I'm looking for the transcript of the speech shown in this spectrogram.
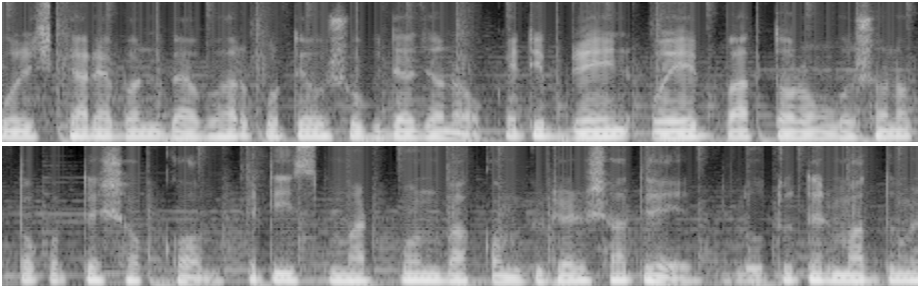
পরিষ্কার এবং ব্যবহার করতেও সুবিধাজনক। এটি ব্রেন ওয়েভ বা তরঙ্গ শনাক্ত করতে সক্ষম। এটি স্মার্টফোন বা কম্পিউটারের সাথে ব্লুটুথের মাধ্যমে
